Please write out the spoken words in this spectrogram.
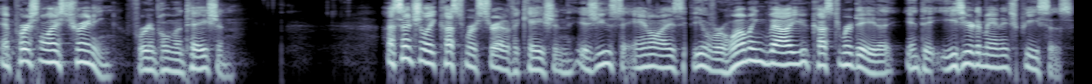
and personalized training for implementation. Essentially, customer stratification is used to analyze the overwhelming value customer data into easier to manage pieces.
